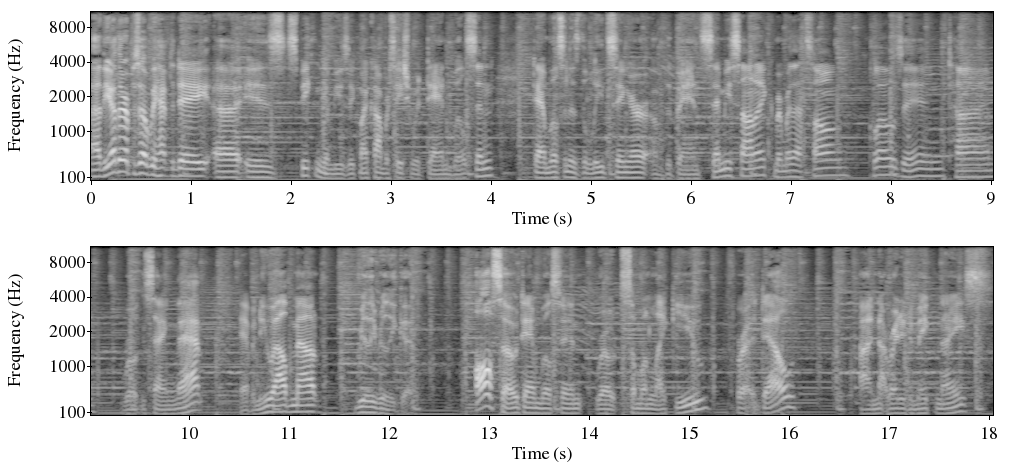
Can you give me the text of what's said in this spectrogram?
Uh, the other episode we have today uh, is speaking of music, my conversation with Dan Wilson. Dan Wilson is the lead singer of the band Semisonic. Remember that song? Closing Time. Wrote and sang that. They have a new album out. Really, really good. Also, Dan Wilson wrote Someone Like You for Adele, uh, Not Ready to Make Nice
